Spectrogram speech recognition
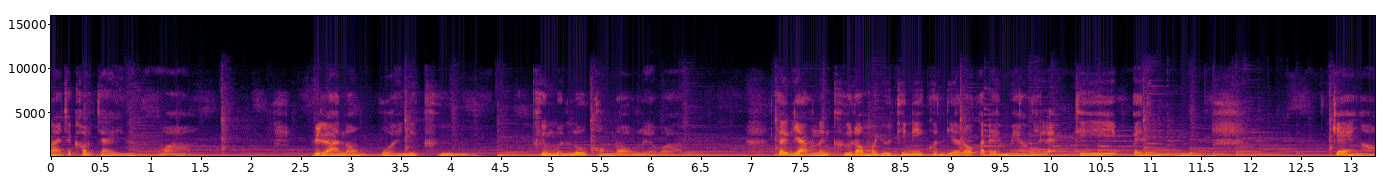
น่าจะเข้าใจนะว่า เวลาน้องป่วยนี่คือ คือเหมือนลูกของเราเลยว่าแต่อย่างหนึ่งคือเรามาอยู่ที่นี่คนเดียวเราก็ได้แมวนี่แหละที่เป็นแก้เหงา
